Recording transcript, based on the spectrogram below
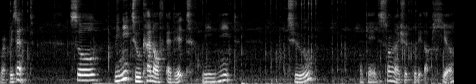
represent. So we need to kind of edit. We need to okay this one I should put it up here.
